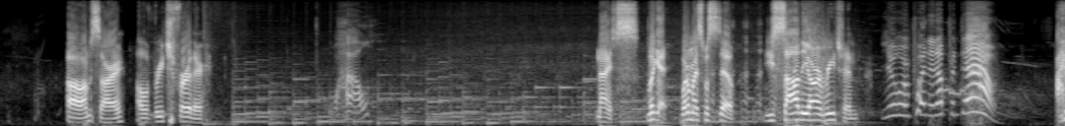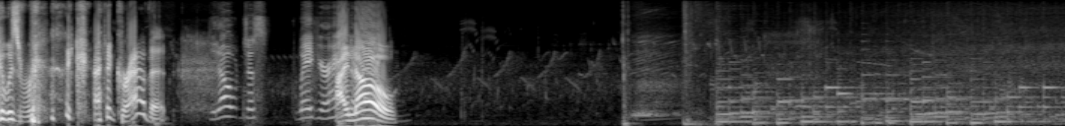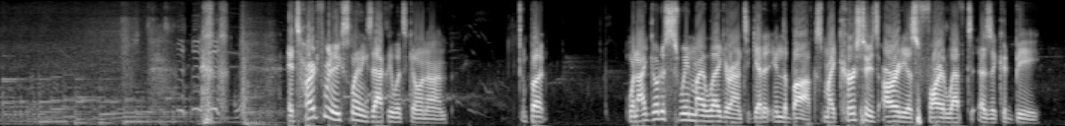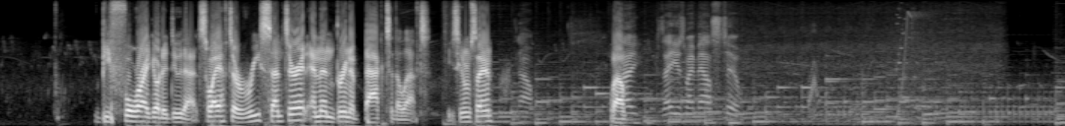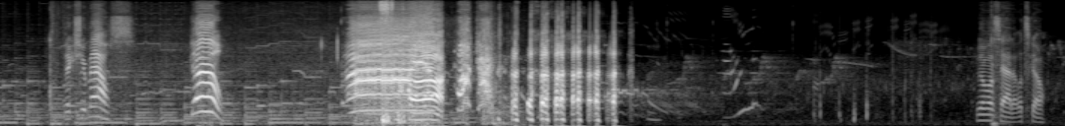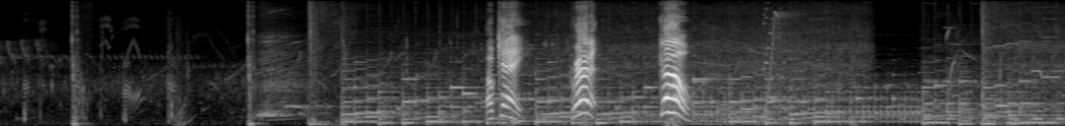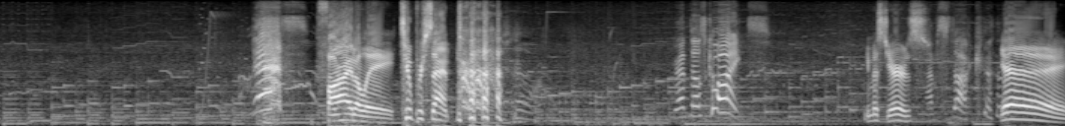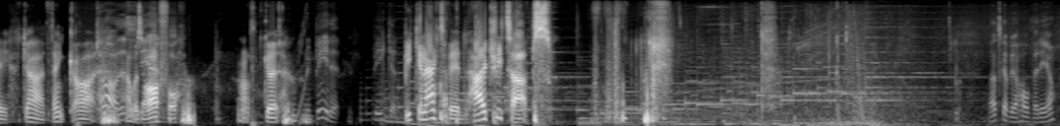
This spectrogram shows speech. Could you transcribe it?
Oh, I'm sorry. I'll reach further. Wow. Nice. Look at. What am I supposed to do? You saw the arm reaching. You were putting it up and down. I was trying to grab it. You don't just wave your hand. I know. It's hard for me to explain exactly what's going on. But when I go to swing my leg around to get it in the box, my cursor is already as far left as it could be before I go to do that. So I have to recenter it and then bring it back to the left. You see what I'm saying? No. Well, I, Cause I use my mouse too. Fix your mouse. Go! Ah! We almost had it. Let's go. Okay. Grab it. Go! Finally, two percent. Grab those coins! you missed yours. I'm stuck. Yay! God, thank God. Oh, this that was the end. awful. Oh, good. we beat it. Beacon. Beacon activated. High treetops. That's gonna be a whole video.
